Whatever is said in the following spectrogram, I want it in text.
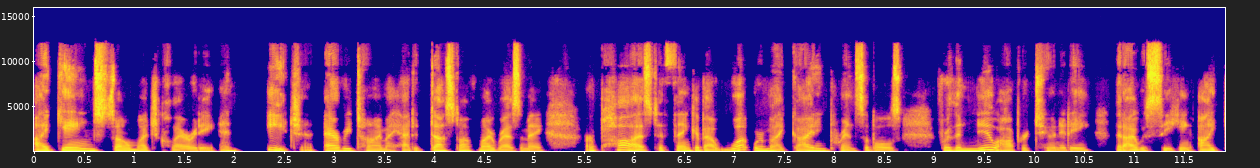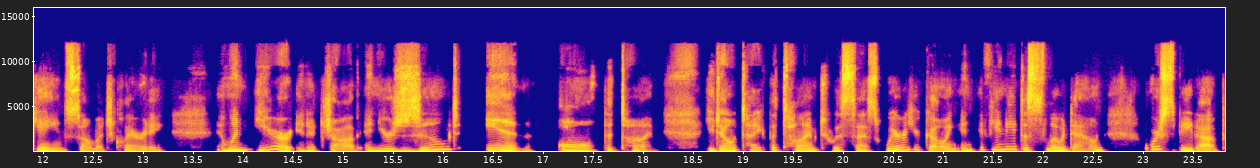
I gained so much clarity. And each and every time I had to dust off my resume or pause to think about what were my guiding principles for the new opportunity that I was seeking, I gained so much clarity. And when you're in a job and you're zoomed in all the time. You don't take the time to assess where you're going and if you need to slow down or speed up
